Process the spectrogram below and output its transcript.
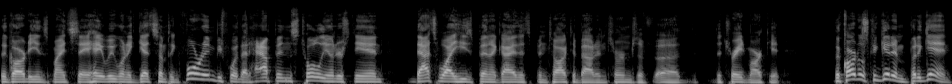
The Guardians might say, hey, we want to get something for him before that happens. Totally understand. That's why he's been a guy that's been talked about in terms of uh, the, the, trade market. The Cardinals could get him. But again,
